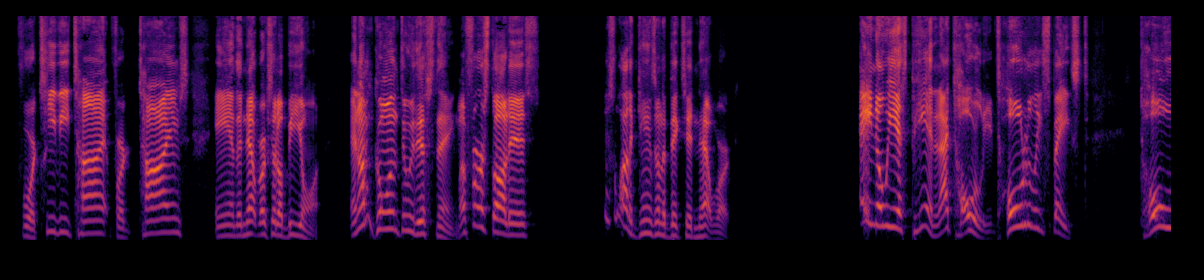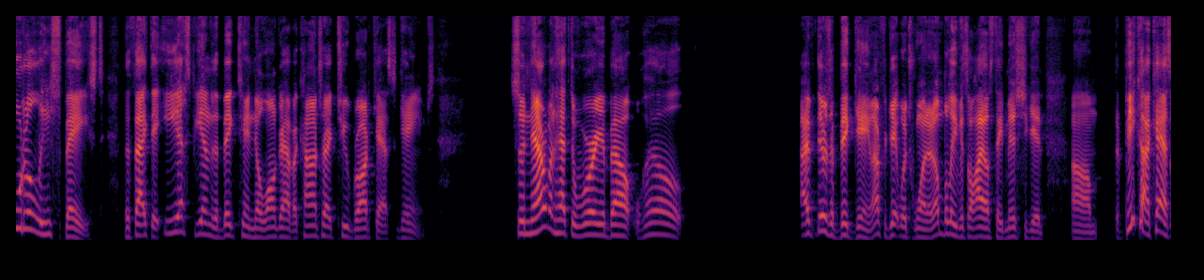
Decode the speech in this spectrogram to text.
for TV time, for times, and the networks it'll be on. And I'm going through this thing. My first thought is there's a lot of games on the Big Ten network. Ain't no ESPN. And I totally, totally spaced, totally spaced the fact that ESPN and the Big Ten no longer have a contract to broadcast games. So now we're to have to worry about, well, I, there's a big game. I forget which one. I don't believe it's Ohio State, Michigan. Um, the Peacock has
